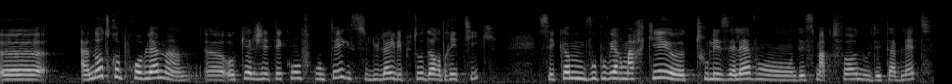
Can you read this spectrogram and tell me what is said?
Euh, un autre problème auquel j'ai été confrontée, celui-là, il est plutôt d'ordre éthique, c'est comme vous pouvez remarquer, tous les élèves ont des smartphones ou des tablettes.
